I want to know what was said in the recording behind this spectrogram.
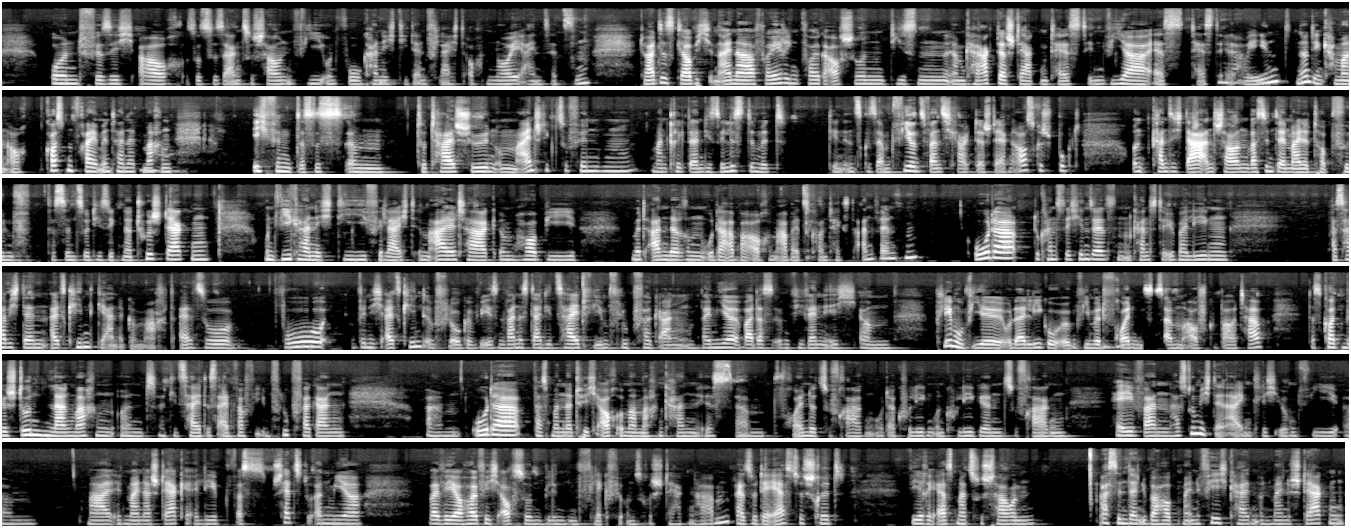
und für sich auch sozusagen zu schauen, wie und wo kann ich die denn vielleicht auch neu einsetzen. Du hattest, glaube ich, in einer vorherigen Folge auch schon diesen ähm, Charakterstärkentest, den VIA-S-Test ja. erwähnt. Ne? Den kann man auch kostenfrei im Internet machen. Mhm. Ich finde, das ist ähm, total schön, um einen Einstieg zu finden. Man kriegt dann diese Liste mit den insgesamt 24 Charakterstärken ausgespuckt und kann sich da anschauen, was sind denn meine Top 5? Das sind so die Signaturstärken und wie kann ich die vielleicht im Alltag, im Hobby, mit anderen oder aber auch im Arbeitskontext anwenden. Oder du kannst dich hinsetzen und kannst dir überlegen, was habe ich denn als Kind gerne gemacht? Also wo bin ich als Kind im Flow gewesen? Wann ist da die Zeit wie im Flug vergangen? Bei mir war das irgendwie, wenn ich ähm, Playmobil oder Lego irgendwie mit mhm. Freunden zusammen aufgebaut habe. Das konnten wir stundenlang machen und die Zeit ist einfach wie im Flug vergangen. Ähm, oder was man natürlich auch immer machen kann, ist ähm, Freunde zu fragen oder Kollegen und Kolleginnen zu fragen, hey, wann hast du mich denn eigentlich irgendwie ähm, mal in meiner Stärke erlebt? Was schätzt du an mir? Weil wir ja häufig auch so einen blinden Fleck für unsere Stärken haben. Also der erste Schritt wäre erstmal zu schauen, was sind denn überhaupt meine Fähigkeiten und meine Stärken?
